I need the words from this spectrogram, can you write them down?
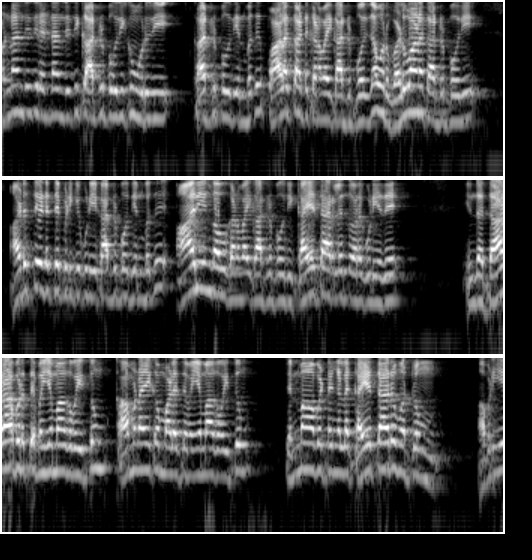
ஒன்றாம் தேதி ரெண்டாம் தேதி காற்று பகுதிக்கும் உறுதி. காற்று பகுதி என்பது பாலக்காட்டு கணவாய் காற்று பகுதி தான் ஒரு வலுவான காற்று பகுதி. அடுத்த இடத்தை பிடிக்கக்கூடிய காற்று பகுதி என்பது ஆரியங்காவு கணவாய் காற்று பகுதி. கயத்தாறிலிருந்து வரக்கூடியது. இந்த தாராபுரத்தை மையமாக வைத்தும் காமநாயக்கம் பாளையத்தை மையமாக வைத்தும் தென் மாவட்டங்களில் கயத்தாறு மற்றும் அப்படியே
